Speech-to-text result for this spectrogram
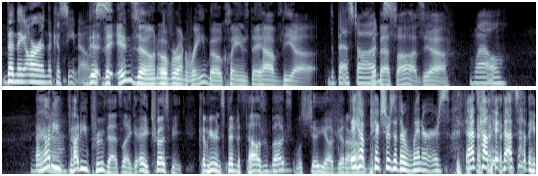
than they are in the casinos. the the end zone over on Rainbow claims they have the uh The best odds. the best odds. Yeah. Well, And how do you how do you prove that? It's like, hey, trust me, come here and spend a thousand bucks. We'll show you how good our They have odds are." pictures of their winners. That's how they. That's how they.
